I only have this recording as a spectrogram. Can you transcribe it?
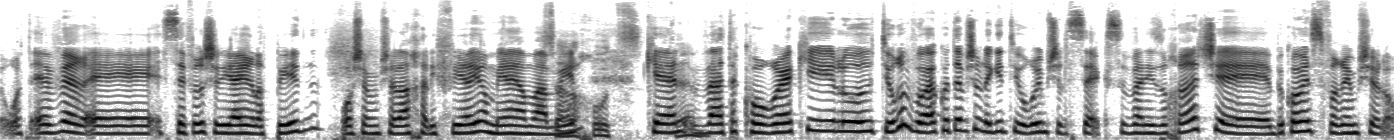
whatever, אה, ספר של יאיר לפיד, ראש הממשלה החליפי היום, מי היה מאמין? שר החוץ. כן, כן, ואתה קורא כאילו תיאורים, והוא היה כותב שם נגיד תיאורים של סקס, ואני זוכרת שבכל מיני ספרים שלו.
